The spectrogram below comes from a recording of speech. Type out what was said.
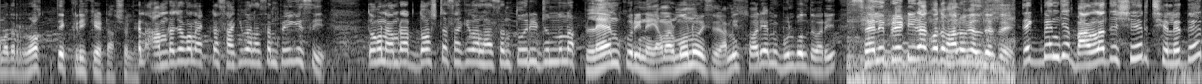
আমাদের রক্তে ক্রিকেট আসলে। আমরা যখন একটা সাকিব আল হাসান পেয়ে গেছি, তখন আমরা দশটা সাকিব আল হাসান তৈরির জন্য না প্ল্যান করি নাই। আমার মনে হয়েছে, আমি সরি আমি ভুল বলতে পারি। সেলিব্রিটিরা কত ভালো খেলতেছে। দেখবেন যে বাংলাদেশের ছেলেদের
